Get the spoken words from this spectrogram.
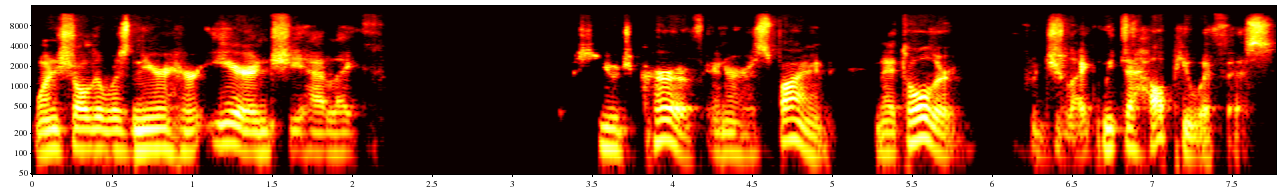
one shoulder was near her ear and she had like a huge curve in her spine. And I told her, Would you like me to help you with this?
